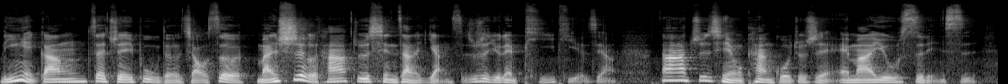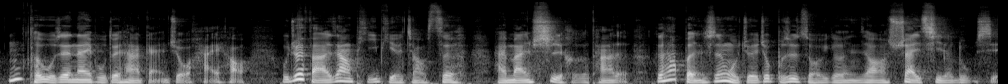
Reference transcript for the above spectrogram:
林野刚在这一部的角色蛮适合他，就是现在的样子，就是有点痞痞的这样。那他之前有看过就是 MIU 四零四，嗯，可是我觉得那一部对他的感觉就还好。我觉得反而这样痞痞的角色还蛮适合他的，可是他本身我觉得就不是走一个你知道帅气的路线。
